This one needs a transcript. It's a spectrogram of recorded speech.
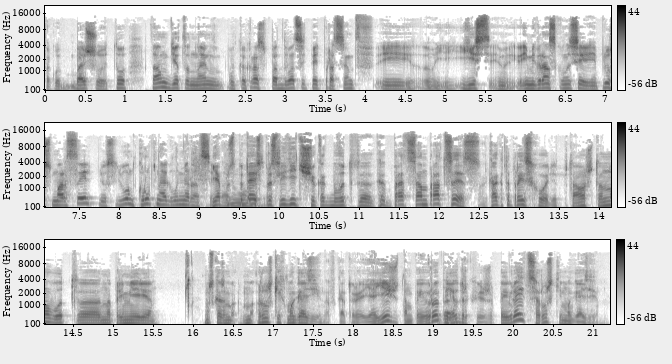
такой большой, то там где-то, наверное, вот как раз под 25% и есть иммигрантского населения. Плюс Марсель, плюс Лион, крупная агломерация. Я просто пытаюсь образом. проследить еще как бы вот э, как, сам процесс, как это происходит. Потому что, ну, вот э, на примере ну, скажем, русских магазинов, которые я езжу там по Европе, да. я вдруг вижу, появляется русский магазин.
